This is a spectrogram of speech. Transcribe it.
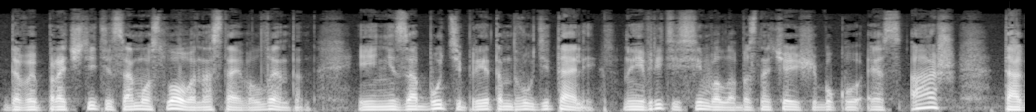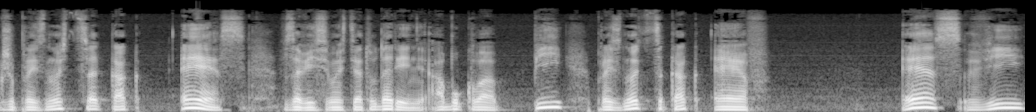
«Да вы прочтите само слово», — настаивал Лэнтон. «И не забудьте при этом двух деталей. На иврите символ, обозначающий букву SH, также произносится как S, в зависимости от ударения, а буква P произносится как F. S, V,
